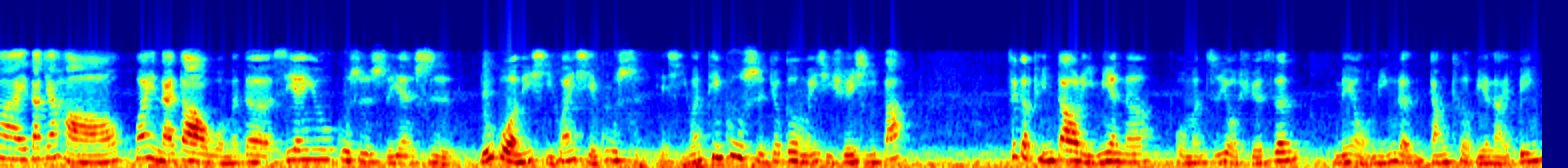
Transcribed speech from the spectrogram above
嗨，大家好，欢迎来到我们的 CNU 故事实验室。如果你喜欢写故事，也喜欢听故事，就跟我们一起学习吧。这个频道里面呢，我们只有学生，没有名人当特别来宾。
